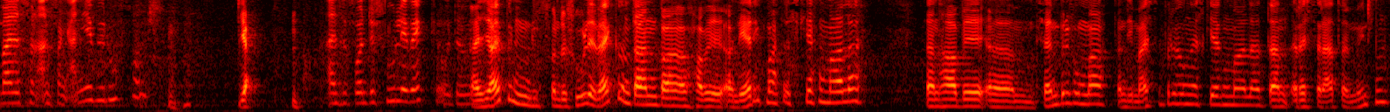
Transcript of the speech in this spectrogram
War das von Anfang an Ihr Berufswunsch? Mhm. Ja. Also von der Schule weg? Oder? Also ja, ich bin von der Schule weg und dann habe ich eine Lehre gemacht als Kirchenmaler. Dann habe ich ähm, Gesellenprüfung gemacht, dann die Meisterprüfung als Kirchenmaler, dann Restaurator in München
